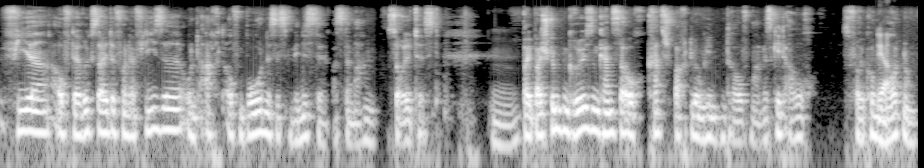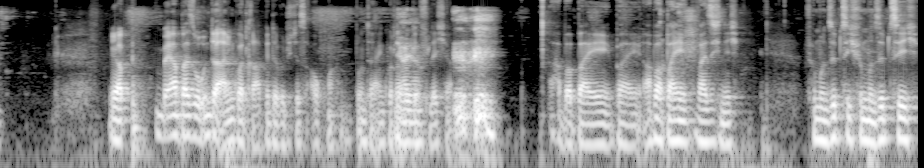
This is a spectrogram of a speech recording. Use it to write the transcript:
vier auf der Rückseite von der Fliese und acht auf dem Boden. Das ist das Mindeste, was du machen solltest. Mhm. Bei bestimmten Größen kannst du auch Kratzspachtelung hinten drauf machen. Das geht auch. Ist vollkommen Ja. in Ordnung. Ja, ja, bei so unter 1 Quadratmeter würde ich das auch machen. Unter 1 Quadratmeter Ja, ja. Fläche. Aber bei, bei, aber bei, weiß ich nicht, 75, 75,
